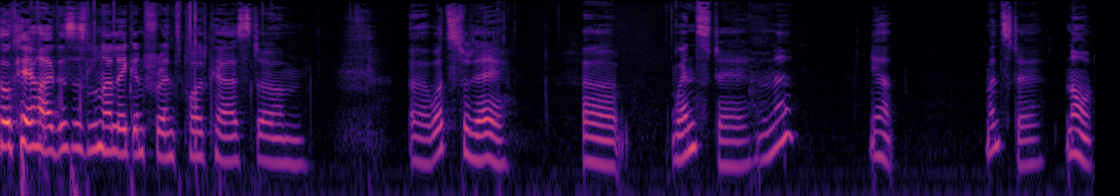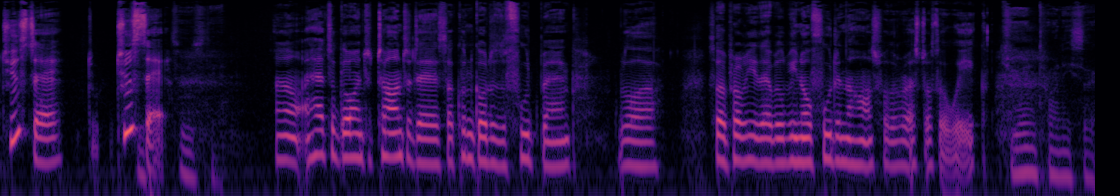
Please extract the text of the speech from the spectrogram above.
Okay, hi, this is Luna Lake and Friends podcast. Um, uh, what's today? Uh, Wednesday, isn't it? Yeah, Wednesday. No, Tuesday. Tu- Tuesday. Tuesday. I know. I had to go into town today, so I couldn't go to the food bank. Blah. So probably there will be no food in the house for the rest of the week. June 22nd.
